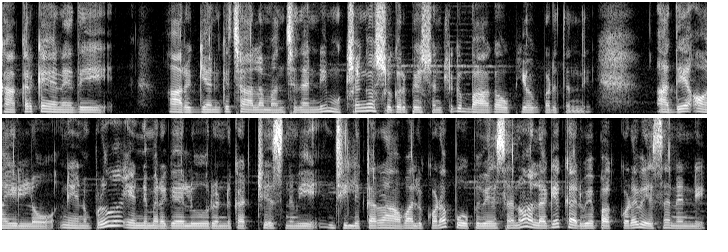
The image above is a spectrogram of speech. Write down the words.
కాకరకాయ అనేది ఆరోగ్యానికి చాలా మంచిదండి. ముఖ్యంగా షుగర్ పేషెంట్లకి బాగా ఉపయోగపడుతుంది. అదే ఆయిల్లో నేను ఇప్పుడు ఎండుమిరగాయలు రెండు కట్ చేసినవి జీలకర్ర ఆవాలు కూడా పోపు వేసాను. అలాగే కరివేపాకు కూడా వేసానండి.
